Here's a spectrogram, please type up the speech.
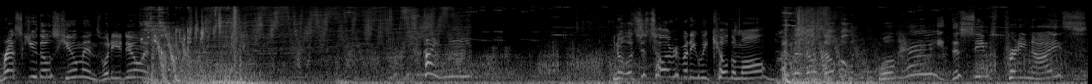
Rescue those humans. What are you doing? I need. You know, let's just tell everybody we killed them all. They'll- they'll- they'll- well, hey, this seems pretty nice.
